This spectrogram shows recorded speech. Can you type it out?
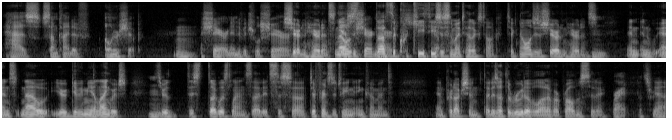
has some kind of ownership, a share, an individual share. Shared inheritance, and Yes, that a was shared that's the key thesis in my TEDx talk. Technology is a shared inheritance, Mm. and and and now you're giving me a language Mm. through this Douglas lens that it's this uh, difference between income and and production that is at the root of a lot of our problems today. Right. That's right. Yeah,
